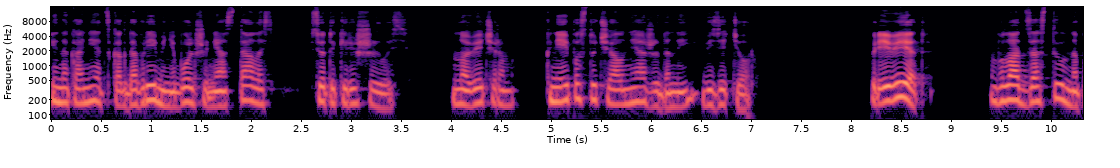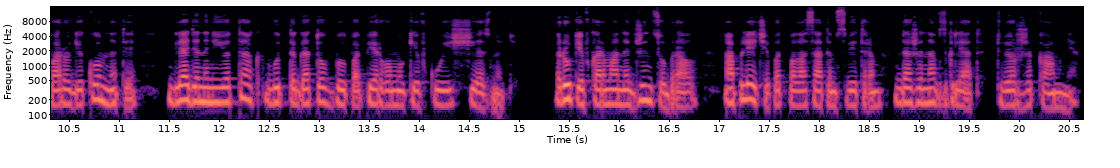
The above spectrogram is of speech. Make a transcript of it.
и, наконец, когда времени больше не осталось, все-таки решилась но вечером к ней постучал неожиданный визитер. «Привет!» Влад застыл на пороге комнаты, глядя на нее так, будто готов был по первому кивку исчезнуть. Руки в карманы джинс убрал, а плечи под полосатым свитером даже на взгляд тверже камня.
